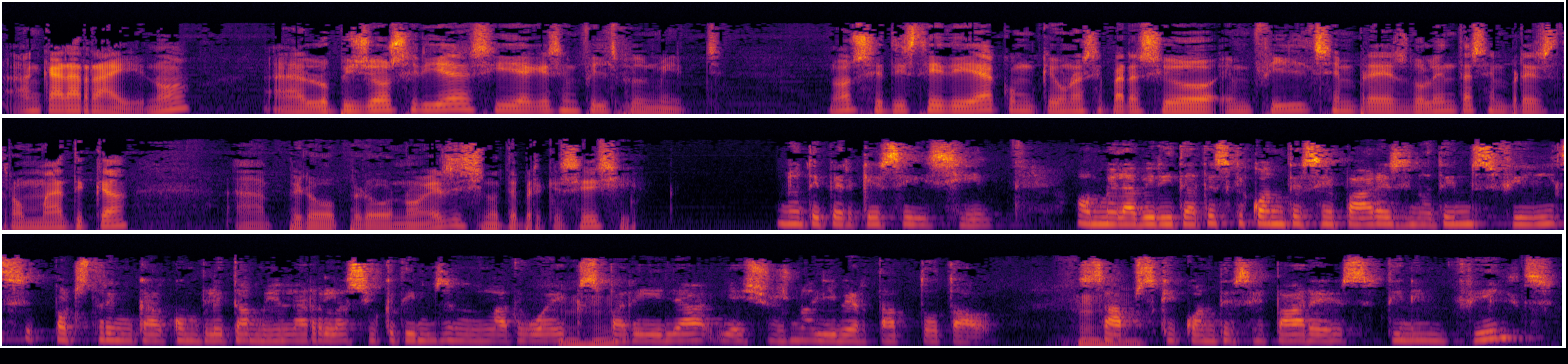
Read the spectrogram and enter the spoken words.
encara rai, no? Uh, lo pitjor seria si hi haguessin fills pel mig. No? Si aquesta idea com que una separació en fills sempre és dolenta, sempre és traumàtica, uh, però, però no és així, no té per què ser així. No té per què ser així. Home, la veritat és que quan te separes i no tens fills pots trencar completament la relació que tens amb la teva mhm. exparella uh -huh. i això és una llibertat total. Uh mhm. -huh. Saps que quan te separes tenint fills,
